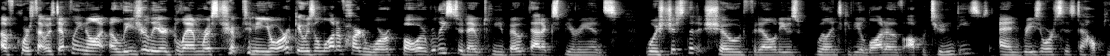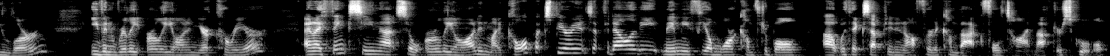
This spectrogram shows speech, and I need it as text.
of course, that was definitely not a leisurely or glamorous trip to New York. It was a lot of hard work, but what really stood out to me about that experience was just that it showed Fidelity was willing to give you a lot of opportunities and resources to help you learn, even really early on in your career. And I think seeing that so early on in my co op experience at Fidelity made me feel more comfortable uh, with accepting an offer to come back full time after school.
